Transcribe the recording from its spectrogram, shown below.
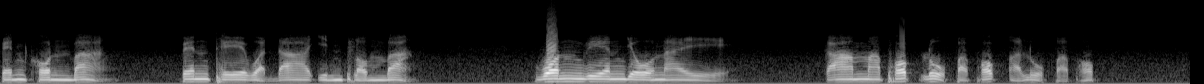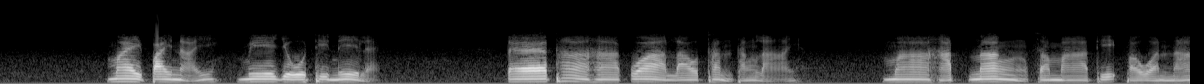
เป็นคนบ้าง เป็นเทวดาอินพรหมบ้าง วนเวียนโยในกามมาพบลูกประพบอลูกประพบ ไม่ไปไหน มีอยู่ที่นี่แหละ แต่ถ้าหากว่าเราท่านทั้งหลาย มาหัดนั่งสมาธิภาวนา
